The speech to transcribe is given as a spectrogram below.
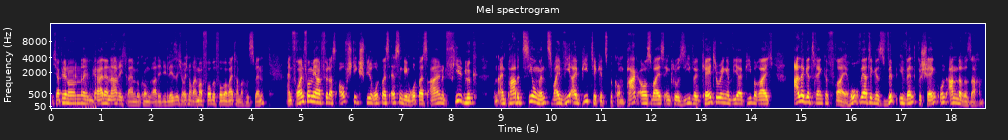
Ich habe hier noch eine geile Nachricht reinbekommen gerade. Die lese ich euch noch einmal vor, bevor wir weitermachen, Sven. Ein Freund von mir hat für das Aufstiegsspiel Rot-Weiß Essen gegen Rot-Weiß Aalen mit viel Glück und ein paar Beziehungen zwei VIP-Tickets bekommen. Parkausweis inklusive Catering im VIP-Bereich, alle Getränke frei, hochwertiges VIP-Event-Geschenk und andere Sachen.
